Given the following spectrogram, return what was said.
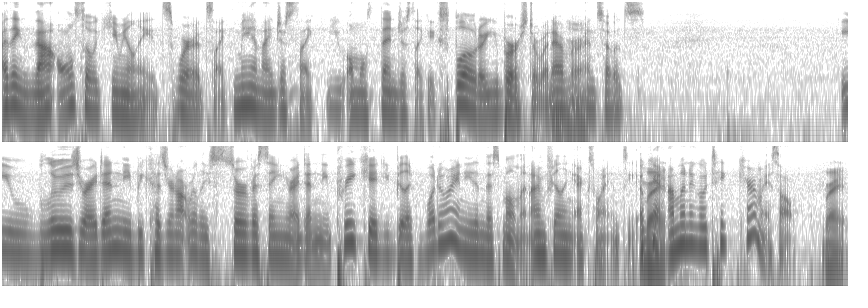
i think that also accumulates where it's like man i just like you almost then just like explode or you burst or whatever. Mhm. and so it's you lose your identity because you're not really servicing your identity pre-kid. You'd be like what do i need in this moment? I'm feeling x y and z. Okay Right. i'm gonna go take care of myself right.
